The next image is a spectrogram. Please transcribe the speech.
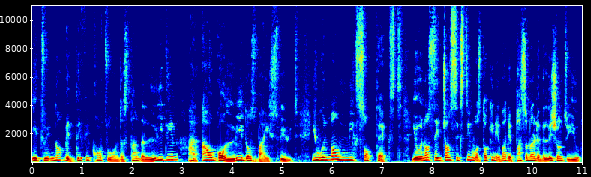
it will not be difficult to understand the leading and how God lead us by His Spirit. You will not mix up text. You will not say John 16 was talking about a personal revelation to you.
